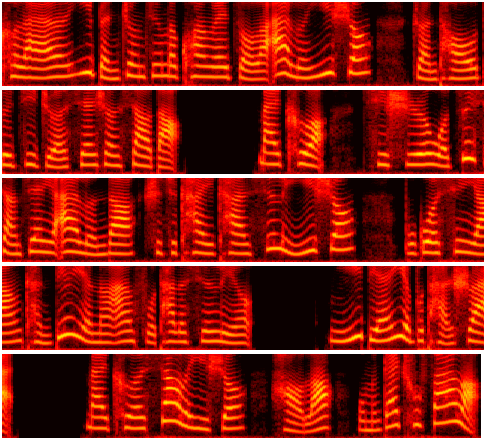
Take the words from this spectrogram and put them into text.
克莱恩一本正经地宽慰走了艾伦医生，转头对记者先生笑道：“麦克，其实我最想建议艾伦的是去看一看心理医生，不过信仰肯定也能安抚他的心灵。你一点也不坦率。”麦克笑了一声：“好了，我们该出发了。”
